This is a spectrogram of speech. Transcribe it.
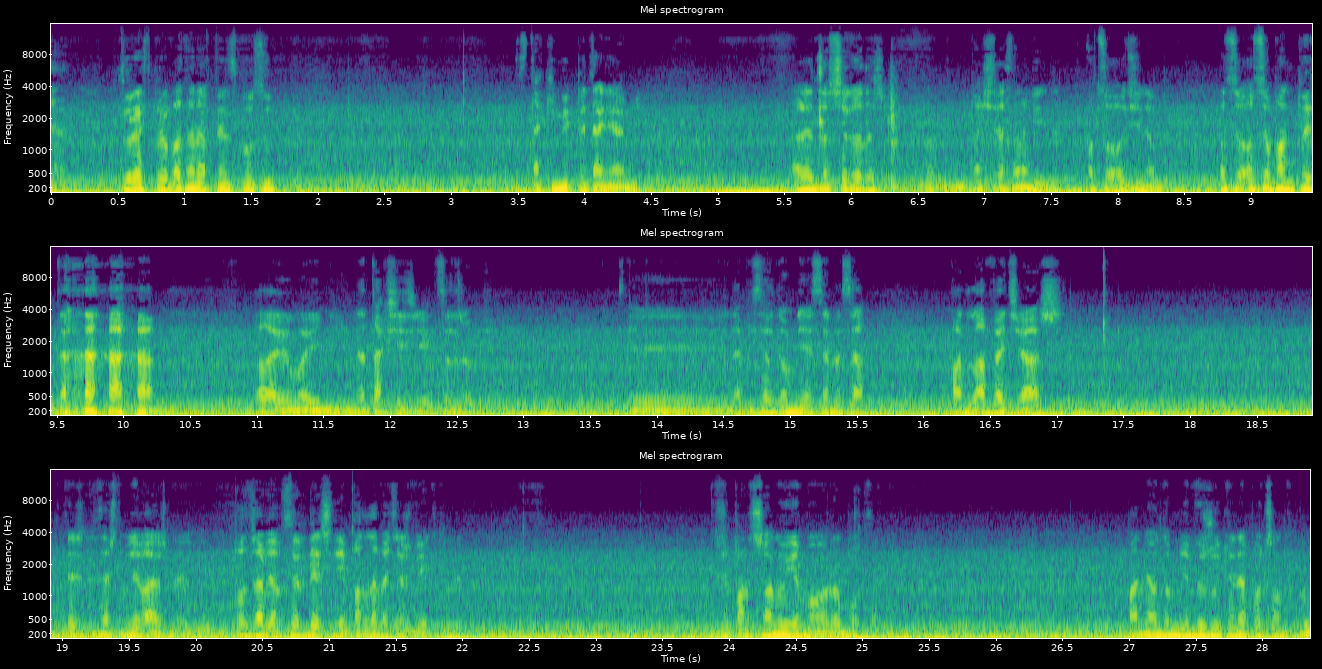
która jest prowadzona w ten sposób, z takimi pytaniami. Ale dlaczego, dlaczego? No, pan się zastanowi, o co chodzi nam? O co, o co pan pyta? Oj, moi mili, no tak się dzieje, co zrobić? Yy, napisał do mnie SMS-a pan Laweciarz. Też, zresztą nieważne. Pozdrawiam serdecznie, pan Laweciarz wie, który że pan szanuje moją robotę. Pan miał do mnie wyrzuty na początku,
